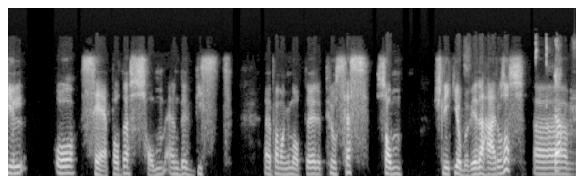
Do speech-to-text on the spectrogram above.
til å se på det som en bevisst på mange måter prosess som slik jobber vi det her hos oss. Ja. Eh,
